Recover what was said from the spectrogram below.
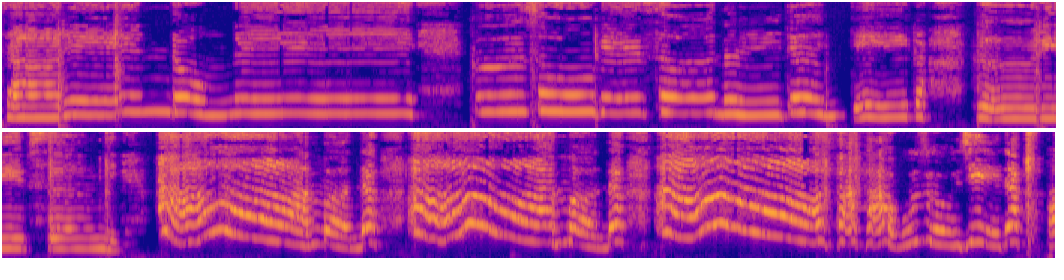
자린 동네 그 속에서 놀던 때가 그립습니다. 아! 한 번 더! 아! 한 번 더! 아! 웃음 시작! 아!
